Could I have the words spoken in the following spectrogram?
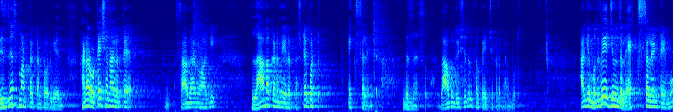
ಬಿಸ್ನೆಸ್ ಮಾಡ್ತಕ್ಕಂಥವ್ರಿಗೆ ಹಣ ರೊಟೇಷನ್ ಆಗುತ್ತೆ. ಸಾಧಾರಣವಾಗಿ ಲಾಭ ಕಡಿಮೆ ಇರುತ್ತಷ್ಟೇ ಬಟ್ ಎಕ್ಸಲೆಂಟ್ ಬಿಸ್ನೆಸ್ಸು ಲಾಭದ ವಿಷಯದಲ್ಲಿ ಸ್ವಲ್ಪ ಹೆಚ್ಚು ಕಡಿಮೆ ಆಗ್ಬೋದು. ಹಾಗೆ ಮದುವೆ ಜೀವನದಲ್ಲಿ ಎಕ್ಸಲೆಂಟ್ ಟೈಮು,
